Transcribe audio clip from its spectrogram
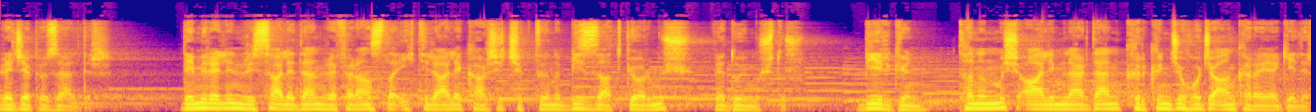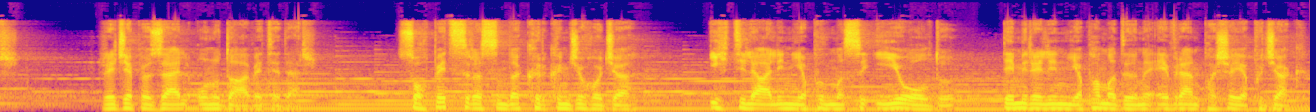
Recep Özel'dir. Demirel'in Risale'den referansla ihtilale karşı çıktığını bizzat görmüş ve duymuştur. Bir gün tanınmış alimlerden 40. Hoca Ankara'ya gelir. Recep Özel onu davet eder. Sohbet sırasında 40. Hoca, ihtilalin yapılması iyi oldu, Demirel'in yapamadığını Evren Paşa yapacak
